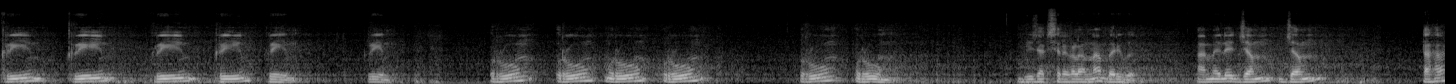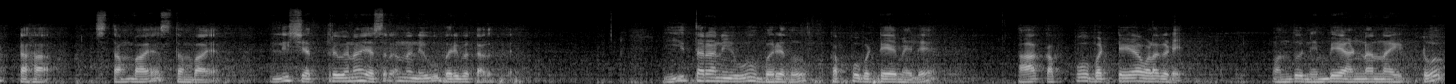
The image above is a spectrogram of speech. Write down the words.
ಕ್ರೀಮ್ ಕ್ರೀಮ್ ಕ್ರೀಮ್ ಕ್ರೀಮ್ ಕ್ರೀಮ್. ಕ್ರೀಮ್. ರೂಮ್ ರೂಮ್ ರೂಮ್ ರೂಮ್ ರೂಮ್ ರೂಮ್. ಬೀಜಾಕ್ಷರಗಳನ್ನು ಬರಿಬೇಕು. ಆಮೇಲೆ ಜಮ್ ಜಮ್ ಟಹ ಟಹ. ಸ್ತಂಭಾಯ ಸ್ತಂಭಾಯ. ಇಲ್ಲಿ ಶತ್ರುವಿನ ಹೆಸರನ್ನು ನೀವು ಬರಿಬೇಕಾಗುತ್ತೆ. ಈ ಥರ ನೀವು ಬರೆದು ಕಪ್ಪು ಬಟ್ಟೆಯ ಮೇಲೆ, ಆ ಕಪ್ಪು ಬಟ್ಟೆಯ ಒಳಗಡೆ ಒಂದು ನಿಂಬೆ ಹಣ್ಣನ್ನು ಇಟ್ಟು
